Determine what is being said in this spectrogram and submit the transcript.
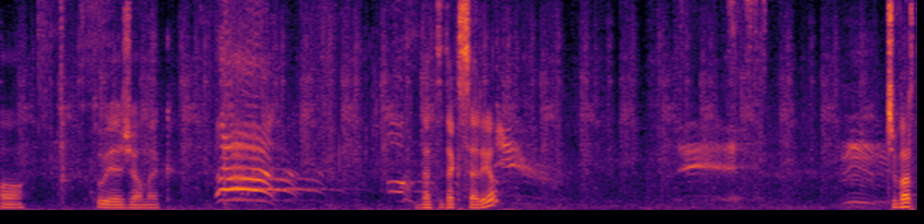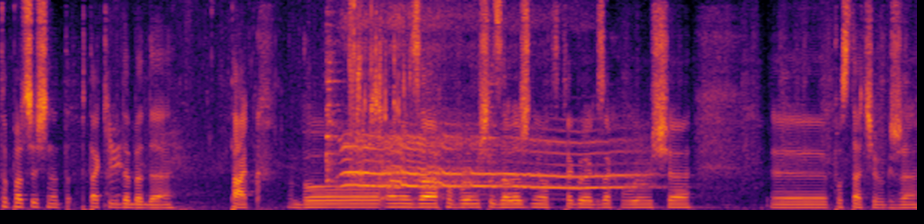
O, tu jest ziomek. Ale ty tak serio? Czy warto patrzeć na ptaki w DBD? Tak, bo one zachowują się zależnie od tego, jak zachowują się yy, postacie w grze.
